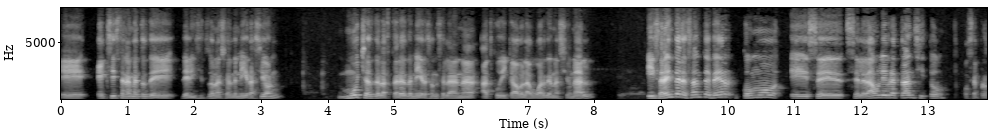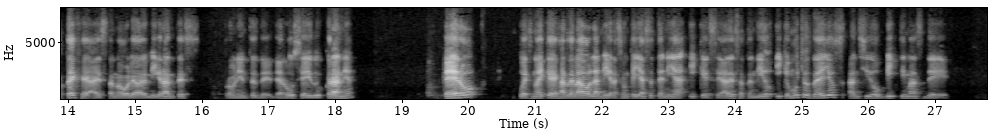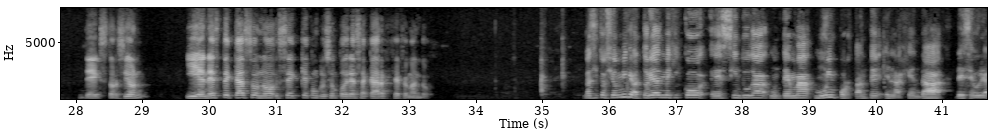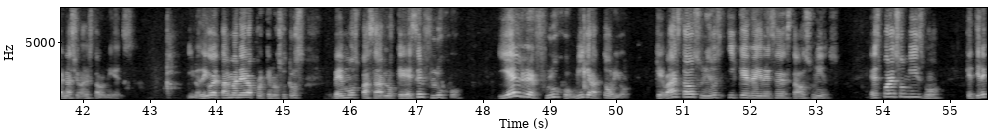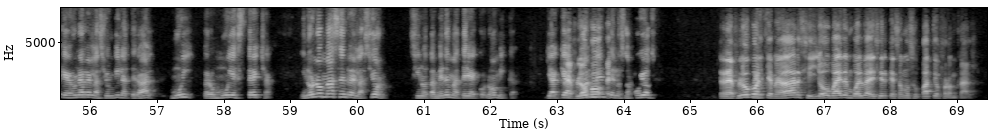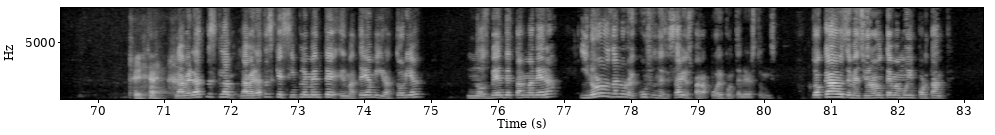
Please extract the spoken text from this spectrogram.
Eh, existen elementos del Instituto Nacional de Migración muchas de las tareas de migración se le han adjudicado a la Guardia Nacional. Y será interesante ver cómo eh, se, le da un libre tránsito o se protege a esta nueva oleada de migrantes provenientes de, de Rusia y de Ucrania. Pero, pues no hay que dejar de lado la migración que ya se tenía y que se ha desatendido y que muchos de ellos han sido víctimas de, de extorsión. Y en este caso, no sé qué conclusión podría sacar, jefe Mando. La situación migratoria en México es sin duda un tema muy importante en la agenda de seguridad nacional estadounidense. Y lo digo de tal manera porque nosotros vemos pasar lo que es el flujo y el reflujo migratorio que va a Estados Unidos y que regresa a Estados Unidos. Es por eso mismo que tiene que haber una relación bilateral muy, pero muy estrecha. Y no nomás en relación, sino también en materia económica, ya que actualmente eh, los apoyos Reflujo el pues que me va a dar si Joe Biden vuelve a decir que somos su patio frontal. La verdad, es, la, verdad es que simplemente en materia migratoria nos ven de tal manera y no nos dan los recursos necesarios para poder contener esto mismo. Tocamos de mencionar un tema muy importante.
